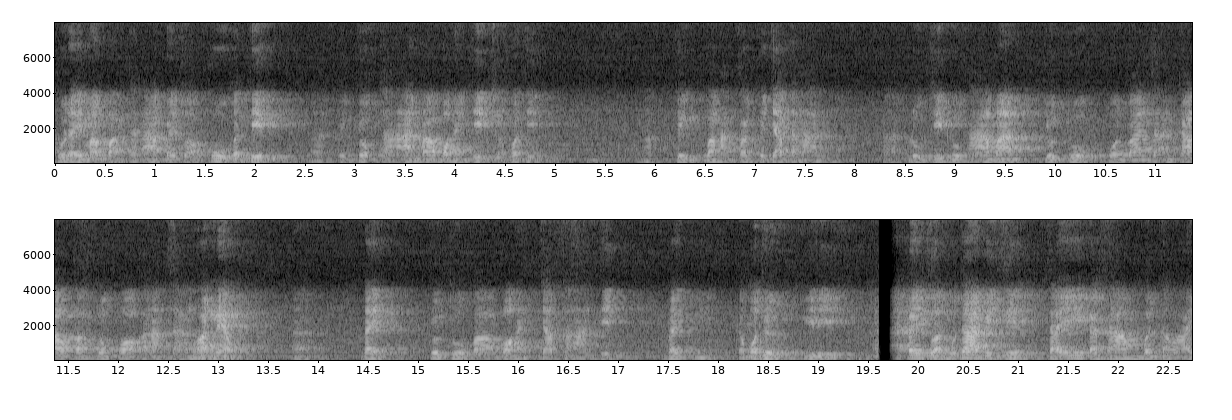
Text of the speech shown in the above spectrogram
ผู้ใดมาปรารถนาไปสอบคู่กับติดอ่าไปจกทหารมาบ่ให้ติดกับบ่ติดอืมอ่าจึงบางหันก็ไปจับทหารลูกจิตลูกหามาจุดถูกบนบานสารเก้ากับหลวงพ่อขนาดสามพันแล้วได้จุดถูกว่าบ่ให้จับทหารติดใบนี่กับบ่ถึงอีหลีไปสวดพุทธาพิเศษใส่กระซามเพิ่นถวาย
